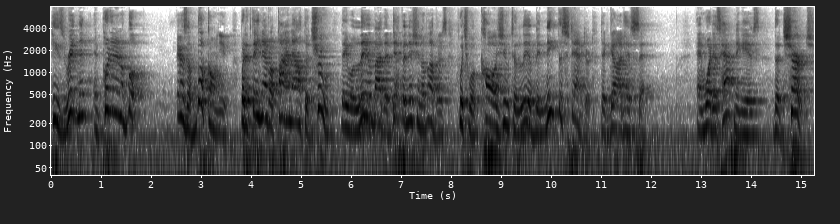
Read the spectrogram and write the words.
He's written it and put it in a book. There's a book on you. But if they never find out the truth, they will live by the definition of others, which will cause you to live beneath the standard that God has set. And what is happening is the church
